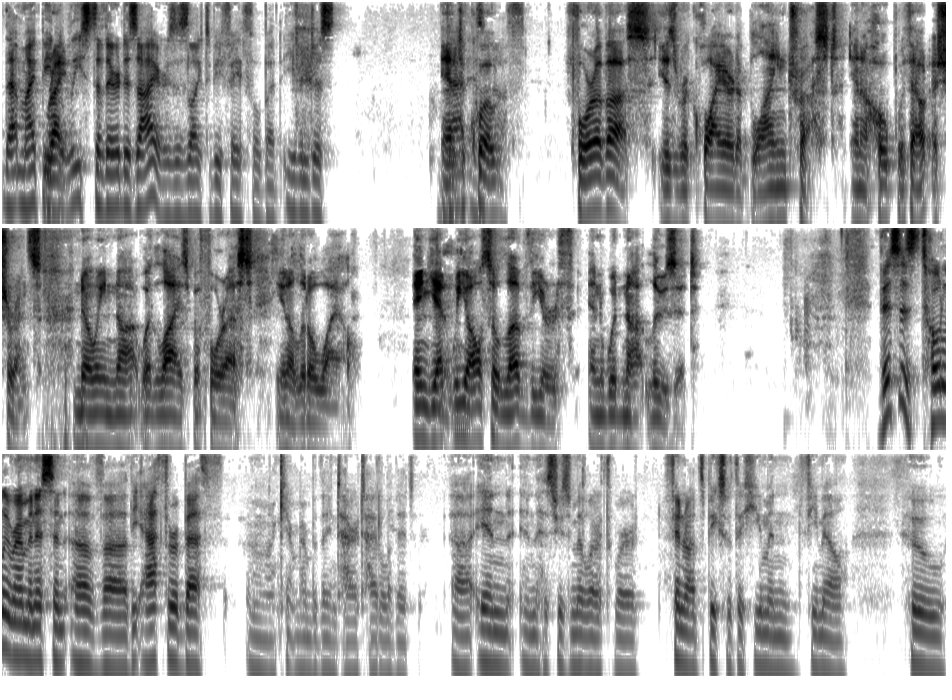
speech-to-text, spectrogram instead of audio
that might be Right. the least of their desires is like to be faithful, but even just And to quote, enough. For of us is required a blind trust and a hope without assurance, knowing not what lies before us in a little while. And yet we hmm. also love the earth and would not lose it. This is totally reminiscent of uh, the Athrabeth. Oh, I can't remember the entire title of it. Uh, in in the Histories of Middle Earth, where Finrod speaks with a human female, who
